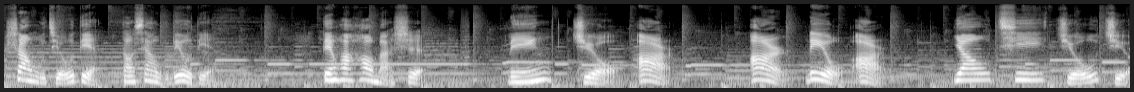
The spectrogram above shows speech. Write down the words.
上午九点到下午六点，电话号码是零九二二六二幺七九九。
